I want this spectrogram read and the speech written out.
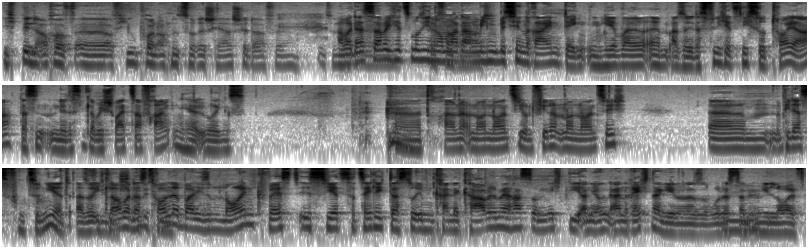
Ich bin auch auf, äh, auf YouPorn auch nur zur Recherche dafür. So Aber das habe ich jetzt, muss ich nochmal da mich ein bisschen reindenken hier, weil, ähm, also das finde ich jetzt nicht so teuer. Das sind, nee, das sind glaube ich Schweizer Franken hier übrigens. Äh, 399 und 499. Ähm, wie das funktioniert. Also ich Ja, glaube, das. Tolle bei diesem neuen Quest ist jetzt tatsächlich, dass du eben keine Kabel mehr hast und nicht die an irgendeinen Rechner gehen oder so, wo das dann Mhm. irgendwie läuft.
